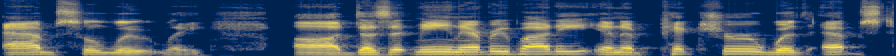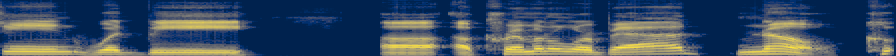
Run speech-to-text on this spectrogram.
Absolutely. Uh, does it mean everybody in a picture with Epstein would be uh, a criminal or bad? No. C-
